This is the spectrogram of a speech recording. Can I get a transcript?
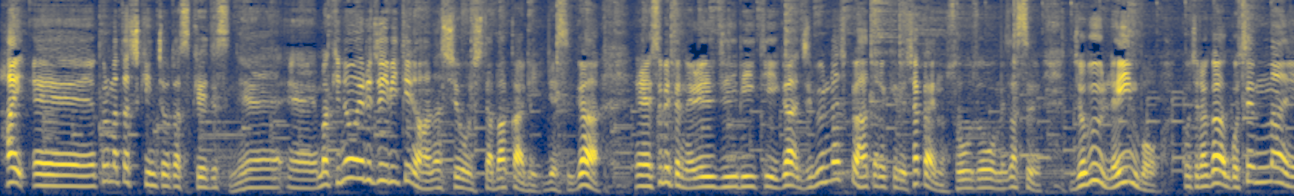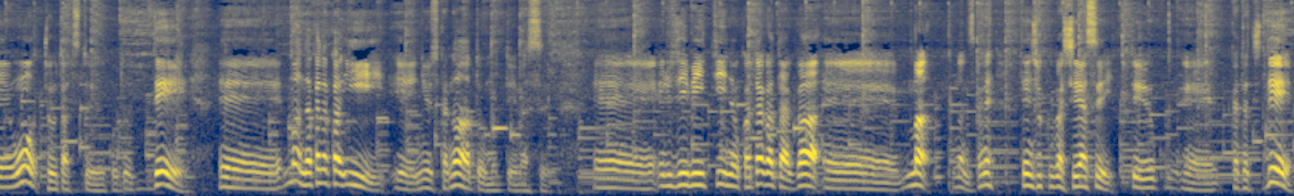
はい、えー、これまた資金調達系ですね、えーまあ、昨日 LGBT の話をしたばかりですが、えー、全ての LGBT が自分らしく働ける社会の創造を目指すジョブレインボーこちらが5000万円を調達ということで、えーまあ、なかなかいい、えー、ニュースかなと思っています、えー、LGBT の方々が、えー、まあなんですかね転職がしやすいという、えー、形で、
